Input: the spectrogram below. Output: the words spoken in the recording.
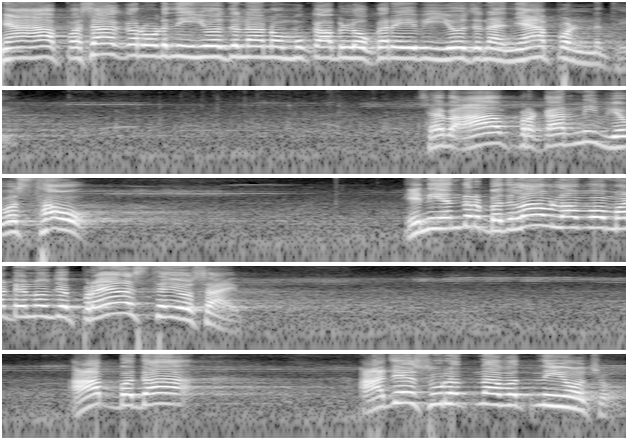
ત્યાં આ પસા કરોડની યોજનાનો મુકાબલો કરે એવી યોજના ત્યાં પણ નથી. સાહેબ, આ પ્રકારની વ્યવસ્થાઓ એની અંદર બદલાવ લાવવા માટેનો જે પ્રયાસ થયો સાહેબ, આપ બધા આજે સુરતના વતનીઓ છો.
